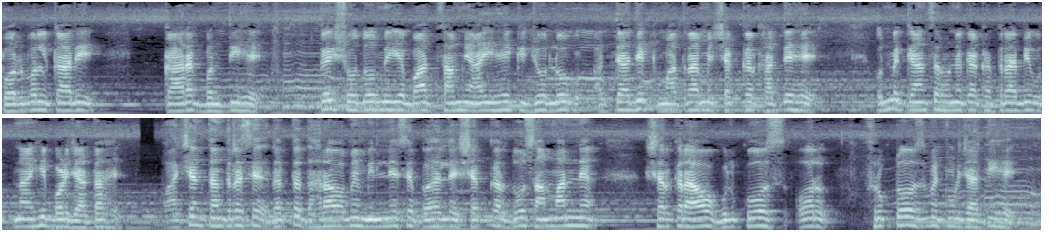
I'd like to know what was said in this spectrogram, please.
प्रबलकारी कारक बनती है। कई शोधों में यह बात सामने आई है कि जो लोग अत्यधिक मात्रा में शक्कर खाते हैं, उनमें कैंसर होने का खतरा भी उतना ही बढ़ जाता है। पाचन तंत्र से रक्त धाराओं में मिलने से पहले शक्कर दो सामान्य शर्कराओं ग्लूकोज और फ्रुक्टोज में टूट जाती है।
